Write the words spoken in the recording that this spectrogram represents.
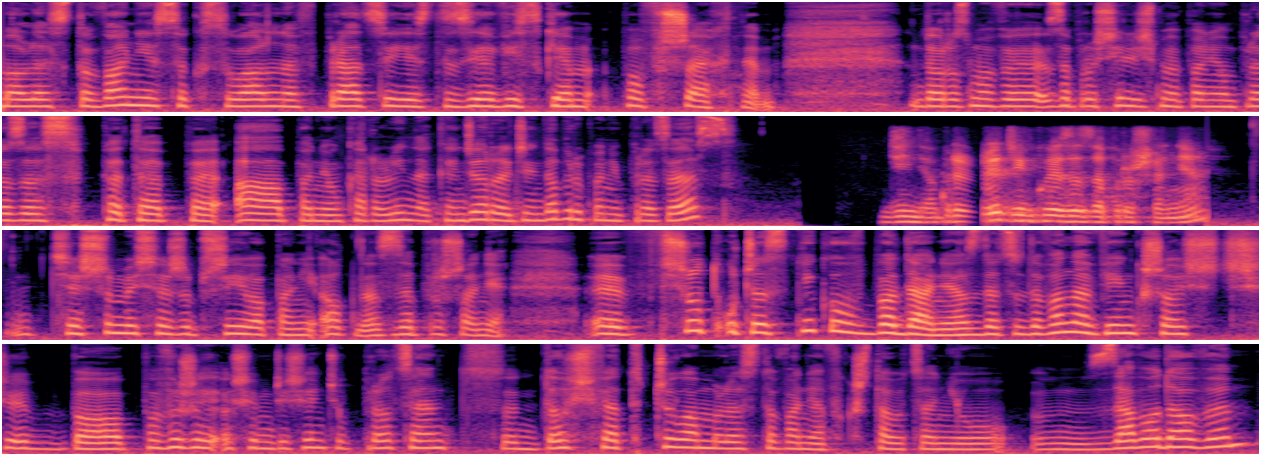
molestowanie seksualne w pracy jest zjawiskiem powszechnym. Do rozmowy zaprosiliśmy panią prezes PTPA, panią Karolinę Kędziorę. Dzień dobry Pani Prezes. Dzień dobry, dziękuję za zaproszenie. Cieszymy się, że przyjęła Pani od nas zaproszenie. Y, Wśród uczestników badania zdecydowana większość, bo powyżej 80%, doświadczyła molestowania w kształceniu ym, zawodowym,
